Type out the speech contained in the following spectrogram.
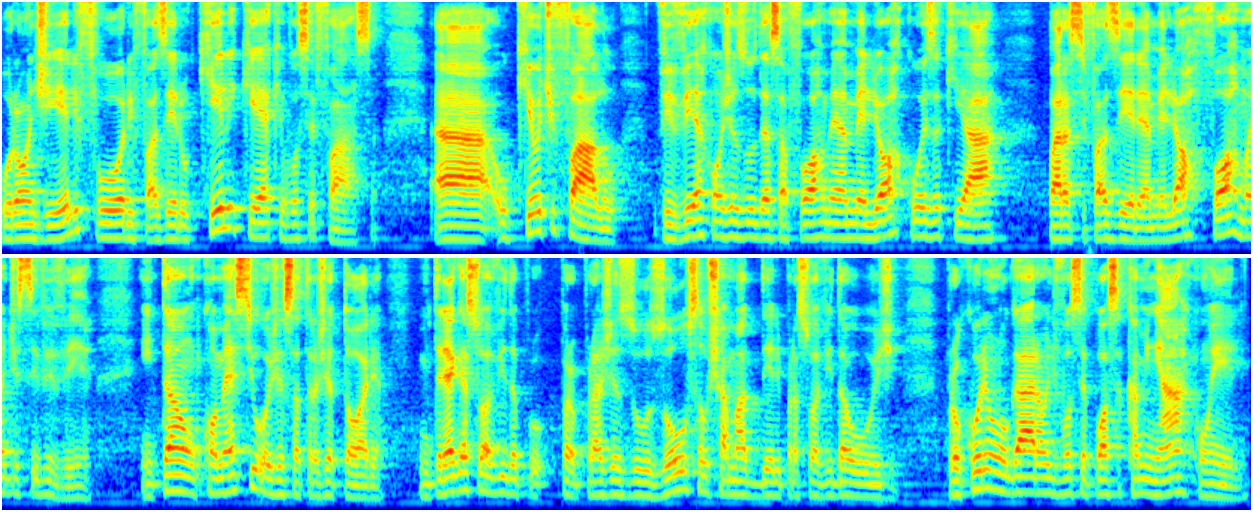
por onde ele for e fazer o que ele quer que você faça. Ah, o que eu te falo, viver com Jesus dessa forma é a melhor coisa que há para se fazer, é a melhor forma de se viver. Então, comece hoje essa trajetória. Entregue a sua vida para Jesus, ouça o chamado dele para sua vida hoje. Procure um lugar onde você possa caminhar com ele.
